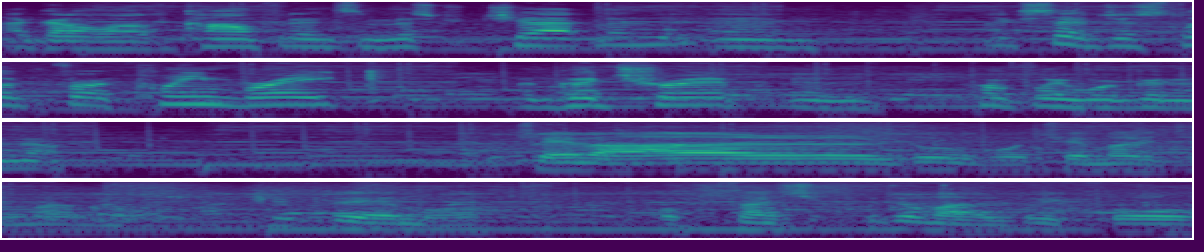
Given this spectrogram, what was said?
I got a lot of confidence in Mr. Chapman, and like I said, just look for a clean break, a good trip, and hopefully we're good enough. 제 말도 뭐 제 말이지만 뭐 필두에 뭐, 뭐 부산 19조 말도 있고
